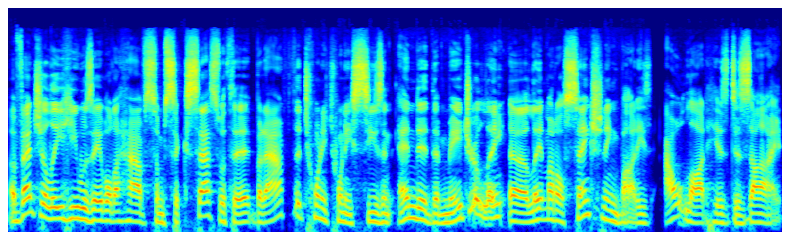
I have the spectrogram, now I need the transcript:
Eventually, he was able to have some success with it, but after the 2020 season ended, the major late, uh, late model sanctioning bodies outlawed his design.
